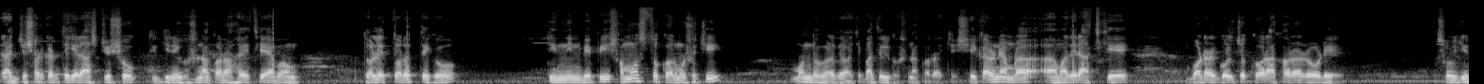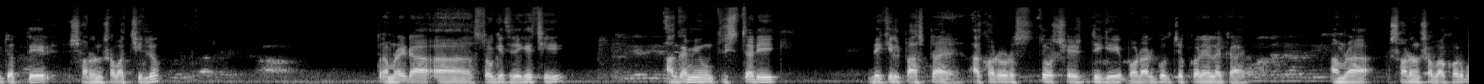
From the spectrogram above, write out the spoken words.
রাজ্য সরকার থেকে রাষ্ট্রীয় শোক তিন দিনে ঘোষণা করা হয়েছে এবং দলের তরফ থেকেও তিন দিন ব্যাপী সমস্ত কর্মসূচি বন্ধ করে দেওয়া হয়েছে, বাতিল ঘোষণা করা হয়েছে। সেই কারণে আমরা আমাদের আজকে বর্ডার গোলচক্কর আখড়া রোডে সৌরজিৎ দত্তের স্মরণসভা ছিল। তো আমরা এটা স্থগিত রেখেছি। আগামী উনত্রিশ তারিখ বিকেল পাঁচটায় আখড়ারস্থ শেষ দিকে বর্ডার গোলচক্কর এলাকায় আমরা স্মরণসভা করব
